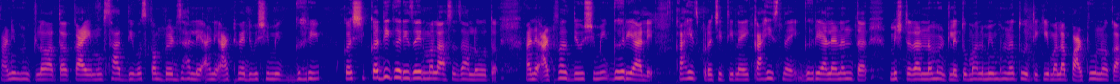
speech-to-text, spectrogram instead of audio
आणि म्हटलं आता काय मग सात दिवस कंप्लीट झाले आणि आठव्या दिवशी मी घरी कशी कधी घरी जाईल मला असं झालं होतं. आणि आठव्याच दिवशी मी घरी आले. काहीच प्रचिती नाही काहीच नाही. घरी आल्यानंतर मिस्टरांना म्हटले तुम्हाला मी म्हणत होती की मला पाठवू नका.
